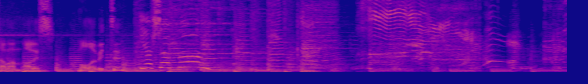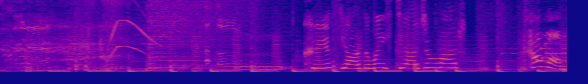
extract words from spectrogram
Tamam Alice, mola bitti. Yaşasın. Chris yardıma ihtiyacım var. Tamam.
